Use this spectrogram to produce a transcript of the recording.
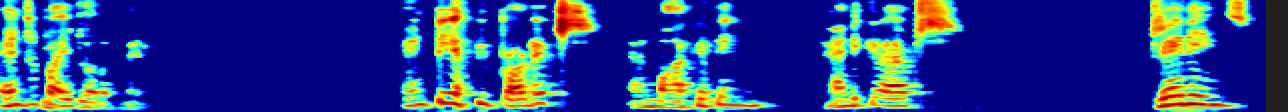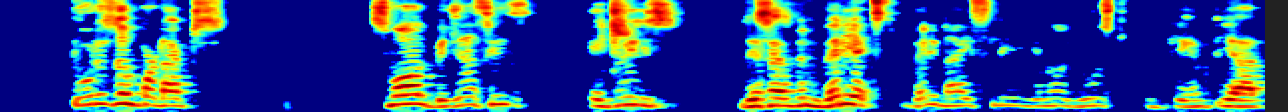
enterprise development, NTFP products and marketing, handicrafts, trainings, tourism products, small businesses, eateries, this has been very, very nicely, you know, used in KMTR.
